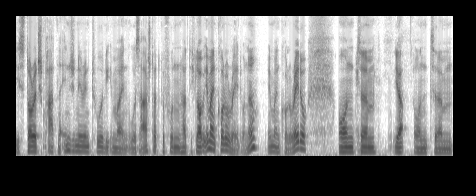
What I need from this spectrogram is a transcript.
die Storage Partner Engineering Tour, die immer in den USA stattgefunden hat. Ich glaube immer in Colorado, ne? Immer in Colorado. Und ähm, ja, und ähm,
